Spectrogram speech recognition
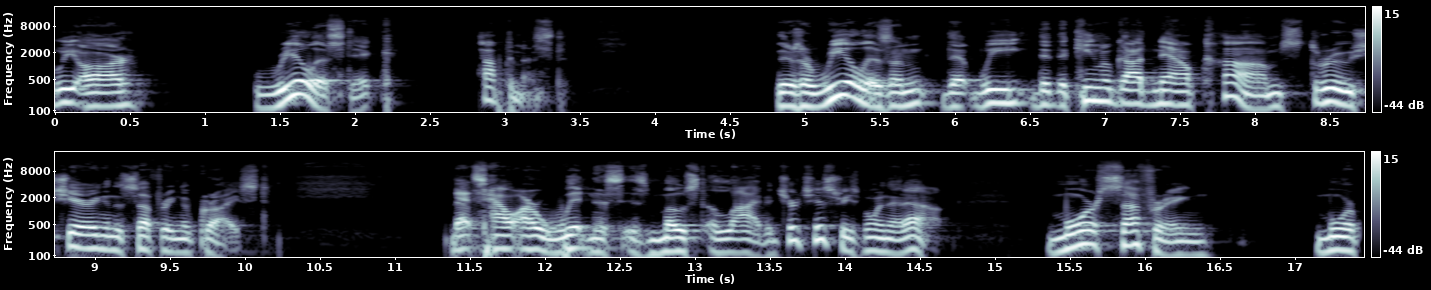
We are realistic optimist. There's a realism that we that the kingdom of God now comes through sharing in the suffering of Christ. That's how our witness is most alive. And church history is borne that out. More suffering, more,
